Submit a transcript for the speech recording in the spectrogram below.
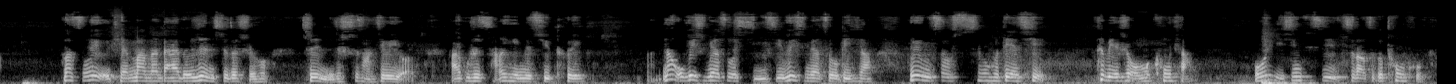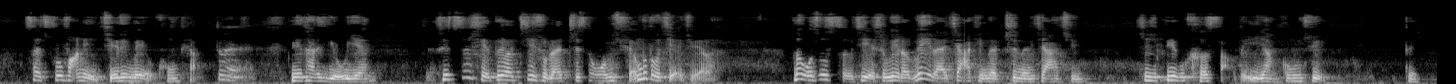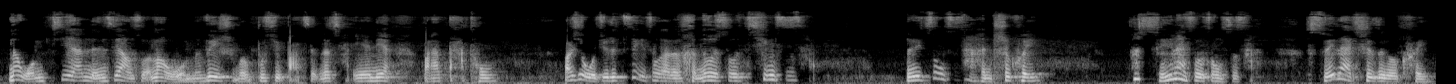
那总有一天，慢慢大家都认知的时候，这你的市场就有了，而不是强行的去推。那我为什么要做洗衣机？为什么要做冰箱？为什么做生活电器？特别是我们空调，我们女性自己知道这个痛苦，在厨房里绝对没有空调。对，因为它的油烟。所以这些都要技术来支撑，我们全部都解决了。那我做手机也是为了未来家庭的智能家居，这是必不可少的一样工具。对，那我们既然能这样做，那我们为什么不去把整个产业链把它打通？而且我觉得最重要的，很多人说轻资产，因为重资产很吃亏。那谁来做重资产？谁来吃这个亏？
